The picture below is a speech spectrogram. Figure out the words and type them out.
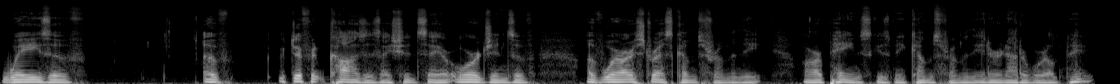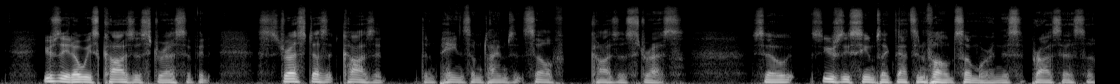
ways of of different causes, I should say, or origins of of where our stress comes from and the our pain, excuse me, comes from in the inner and outer world. Usually, it always causes stress. If it stress doesn't cause it, then pain sometimes itself causes stress. So it usually seems like that's involved somewhere in this process. So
